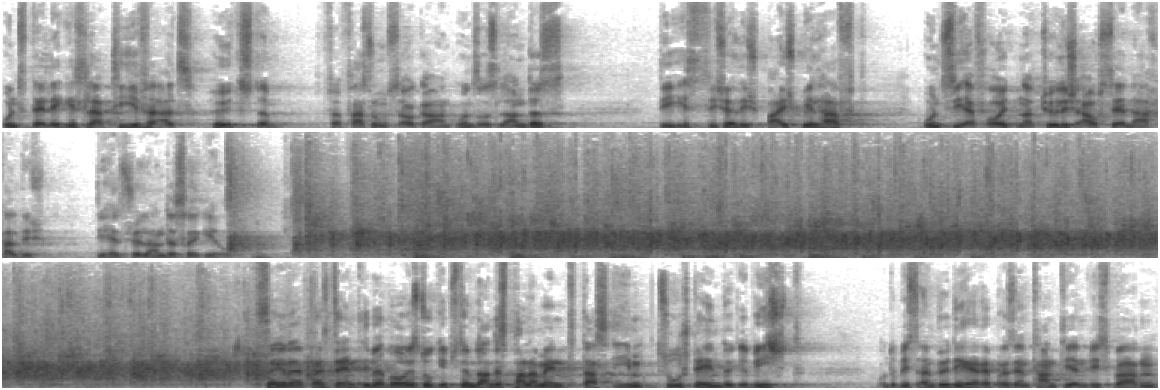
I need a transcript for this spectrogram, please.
und der Legislative als höchstem Verfassungsorgan unseres Landes, die ist sicherlich beispielhaft, und sie erfreut natürlich auch sehr nachhaltig die Hessische Landesregierung. Sehr geehrter Herr Präsident, lieber Boris, du gibst dem Landesparlament das ihm zustehende Gewicht, und du bist ein würdiger Repräsentant hier in Wiesbaden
